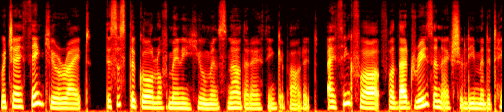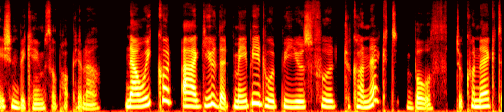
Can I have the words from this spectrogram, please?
which I think you're right, this is the goal of many humans now that I think about it. I think for, for that reason, actually, meditation became so popular. Now, we could argue that maybe it would be useful to connect both, to connect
